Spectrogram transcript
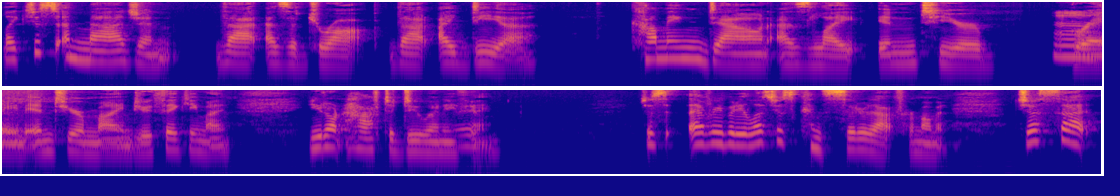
like, just imagine that as a drop, that idea coming down as light into your mm. brain, into your mind, your thinking mind. You don't have to do anything. Right. Just everybody, let's just consider that for a moment. Just that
